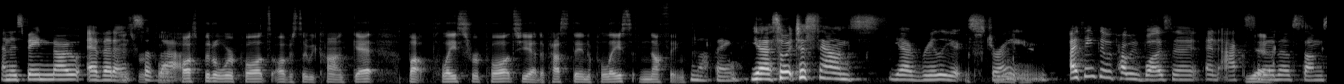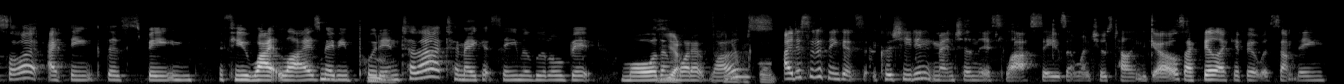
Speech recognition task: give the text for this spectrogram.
and there's been no evidence of that. Hospital reports, obviously, we can't get, but police reports, yeah, the Pasadena police, nothing. Nothing. Yeah, so it just sounds, yeah, really extreme. I think there probably was a, an accident of some sort. I think there's been a few white lies maybe put hmm. into that to make it seem a little bit more than. Yeah, what it was. 100%. I just sort of think it's because she didn't mention this last season when she was telling the girls. I feel like if it was something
